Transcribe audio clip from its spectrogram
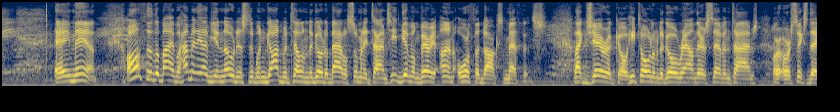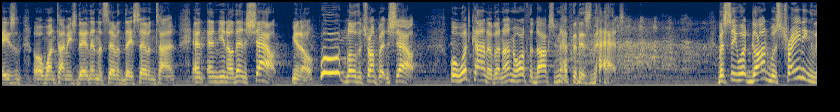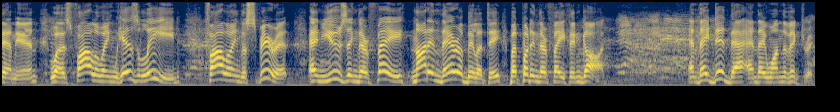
Amen. All through the Bible, how many of you noticed that when God would tell them to go to battle so many times, He'd give them very unorthodox methods? Like Jericho, He told them to go around there seven times or, or six days, or one time each day, and then the seventh day seven times, and, and you know, then shout, you know, woo, blow the trumpet and shout. Well, what kind of an unorthodox method is that? But see, what God was training them in was following His lead, following the Spirit, and using their faith, not in their ability, but putting their faith in God. And they did that and they won the victory.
